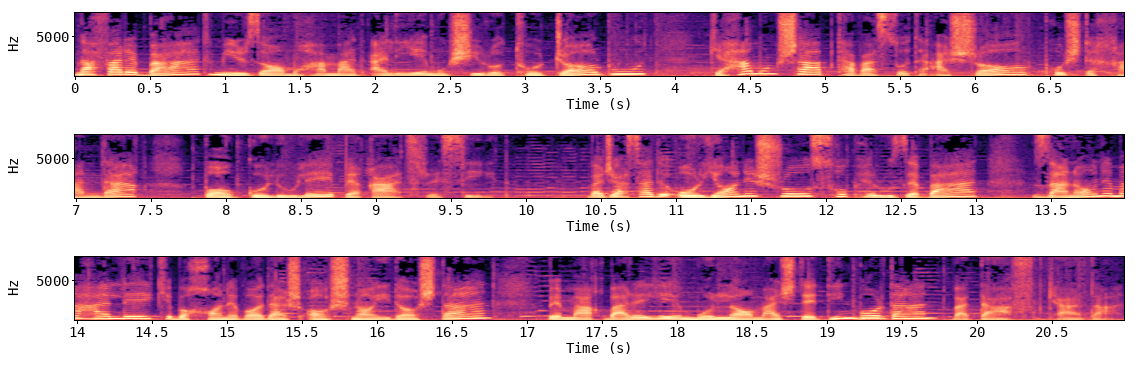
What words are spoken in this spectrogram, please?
نفر بعد میرزا محمد علی مشیر و تجار بود که همون شب توسط اشرار پشت خندق با گلوله به قتل رسید و جسد اوریانش رو صبح روز بعد زنان محله که به خانوادش آشنایی داشتن به مقبره ملا مجددین بردن و دفن کردند.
